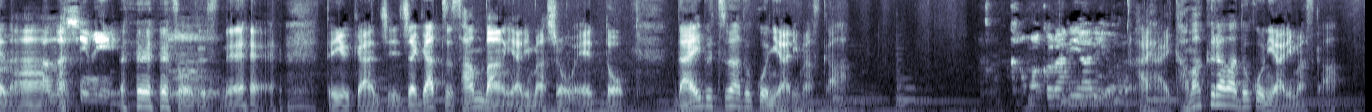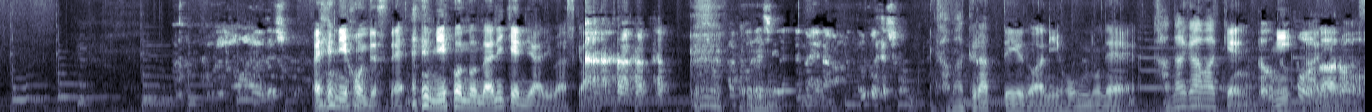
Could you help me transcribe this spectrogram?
えな。楽しみ。そうですね。っていう感じ。じゃあ、ガッツ3番やりましょう。えっと、大仏はどこにありますか？鎌倉にあるよ。はいはい。鎌倉はどこにありますか？え、日本ですね。日本の何県にありますか？鎌倉っていうのは日本のね、神奈川県にあります。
